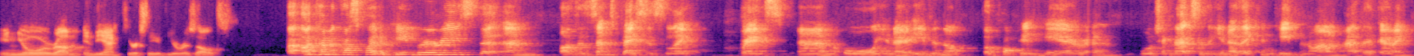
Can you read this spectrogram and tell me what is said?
in your um, in the accuracy of your results. I, come across quite a few breweries that um, are the centre places like Greg's, um, or you know, even they'll they'll pop in here and we'll check it out so that you know they can keep an eye on how they're going.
